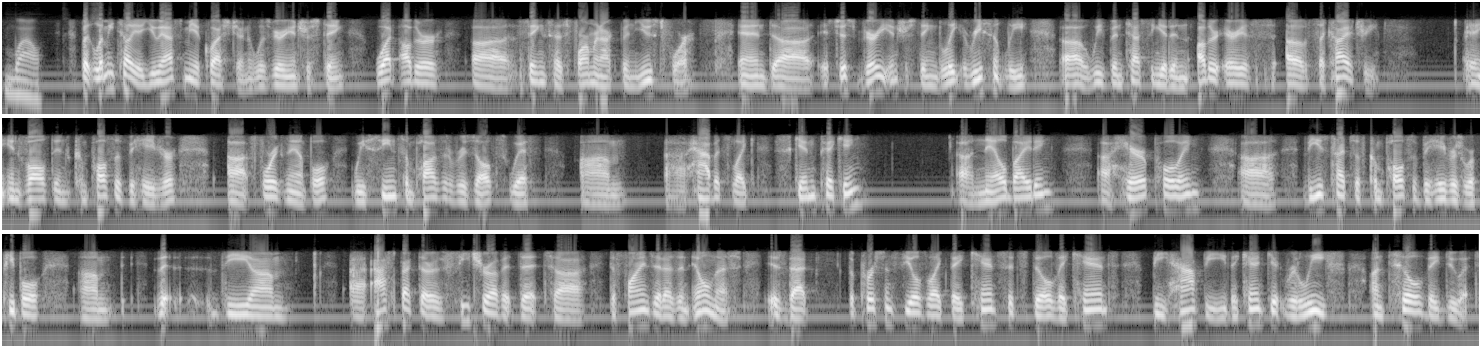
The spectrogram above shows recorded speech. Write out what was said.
Wow. But let me tell you, you asked me a question. It was very interesting. What other uh, things has Pharmanac been used for? And uh, it's just very interesting. Recently, uh, we've been testing it in other areas of psychiatry uh, involved in compulsive behavior. Uh, for example, we've seen some positive results with um, uh, habits like skin picking, uh, nail biting, uh, hair pulling, uh, these types of compulsive behaviors where people, um, the, the um, uh, aspect or feature of it that uh, defines it as an illness is that the person feels like they can't sit still, they can't be happy, they can't get relief until they do it.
